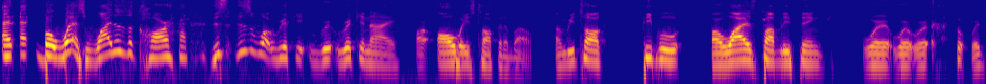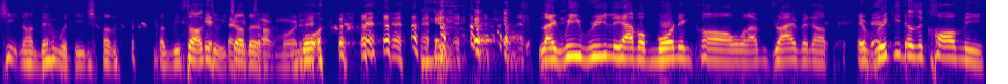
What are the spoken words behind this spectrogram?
And, and but Wes, why does the car have this? This is what Ricky, Rick, Rick and I are always talking about. And we talk. People, our wives probably think we're we're we're, we're cheating on them with each other because we talk to each other talk more than like we really have a morning call when I'm driving up. If Ricky doesn't call me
